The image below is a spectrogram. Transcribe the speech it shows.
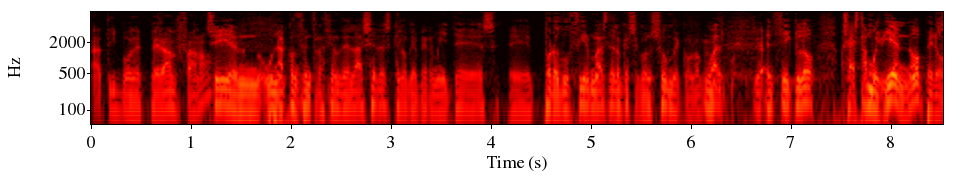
a tipo de esperanza, ¿no? Sí, en una concentración de láseres que lo que permite es eh, producir más de lo que se consume, con lo mm, cual el ciclo, o sea, está muy bien, ¿no? Pero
